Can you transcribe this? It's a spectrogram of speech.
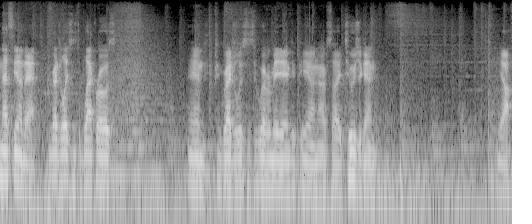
And that's the end of that. Congratulations to Black Rose. And congratulations to whoever made MVP on our side. Touge again. Yeah.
